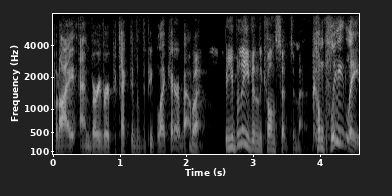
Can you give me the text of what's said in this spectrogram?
but I am very, very protective of the people I care about. Right. But you believe in the concept of marriage? Completely.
